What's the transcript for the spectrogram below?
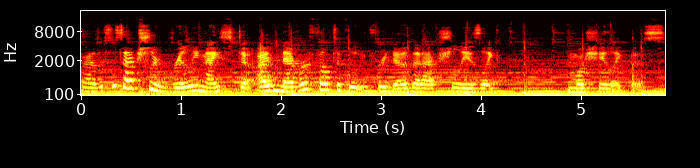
Wow, this is actually really nice dough. I've never felt a gluten-free dough that actually is like mushy like this.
